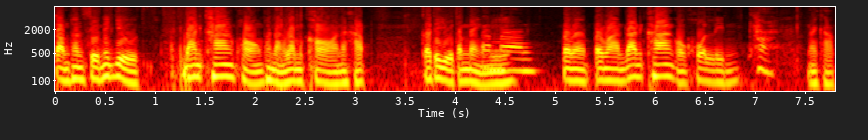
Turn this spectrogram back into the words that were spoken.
ต่อมทอนซิลนี่อยู่ด้านข้างของผนังลำคอนะครับ ก็จะอยู่ตำแหน่งประนี้มาณ ประมาณประมาณด้านข้างของโคนลิ้นค่ะ นะครับ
